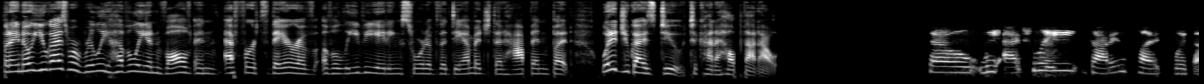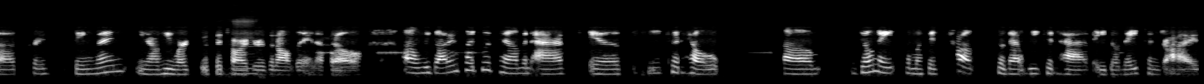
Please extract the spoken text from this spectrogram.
But I know you guys were really heavily involved in efforts there of, of alleviating sort of the damage that happened. But what did you guys do to kind of help that out? So we actually got in touch with uh, Chris Stingman. You know, he works with the Mhm. Chargers and all the NFL. Um, we got in touch with him and asked if he could help um, donate some of his trucks so that we could have a donation drive.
